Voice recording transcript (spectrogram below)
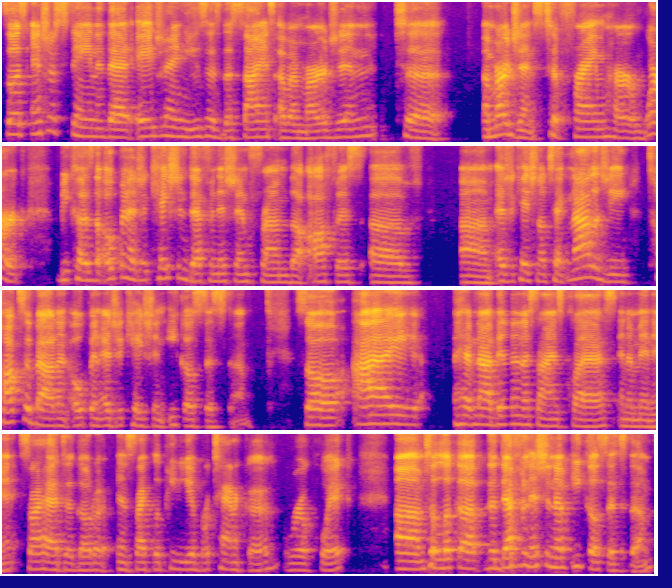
So it's interesting that Adrienne uses the science of emerging to emergence to frame her work because the open education definition from the Office of um, Educational Technology talks about an open education ecosystem. So I have not been in a science class in a minute, so I had to go to Encyclopedia Britannica real quick um, to look up the definition of ecosystem.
